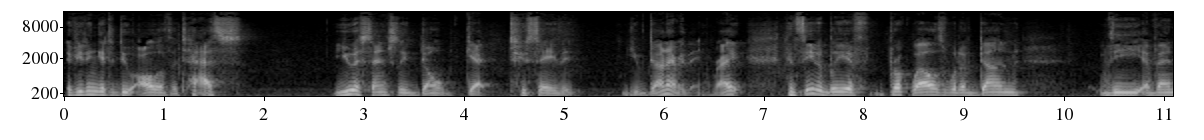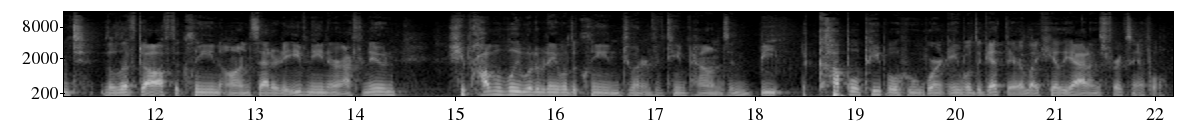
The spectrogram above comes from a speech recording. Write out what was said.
if you didn't get to do all of the tests, you essentially don't get to say that you've done everything, right? Conceivably, if Brooke Wells would have done the event, the lift off, the clean on Saturday evening or afternoon, she probably would have been able to clean 215 pounds and beat a couple people who weren't able to get there, like Haley Adams, for example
